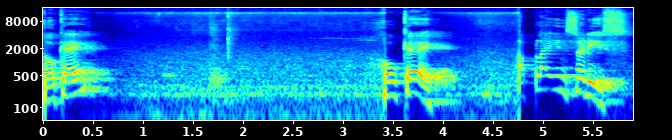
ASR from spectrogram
Okay. Okay. Apply in studies.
